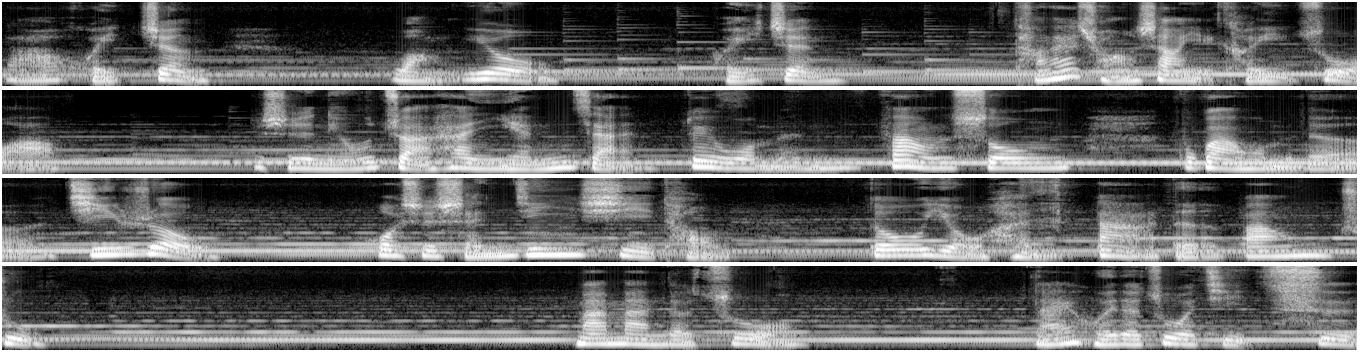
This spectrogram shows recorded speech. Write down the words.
然后回正，往右，回正。躺在床上也可以做啊，就是扭转和延展，对我们放松，不管我们的肌肉或是神经系统，都有很大的帮助。慢慢的做，来回的做几次，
